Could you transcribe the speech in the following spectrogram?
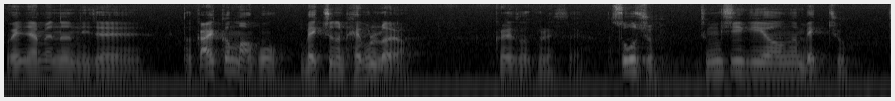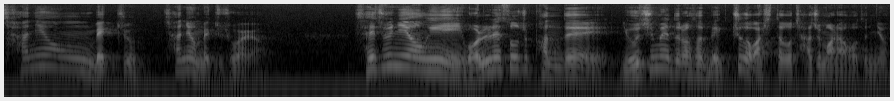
왜냐면은 이제 더 깔끔하고 맥주는 배불러요. 그래서 그랬어요. 소주. 승식이 형은 맥주. 찬이 형 맥주. 찬이 형 맥주 좋아해요. 세준이 형이 원래 소주파인데 요즘에 들어서 맥주가 맛있다고 자주 말하거든요.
